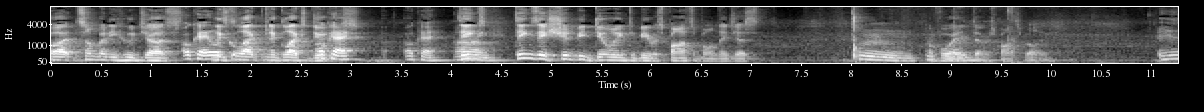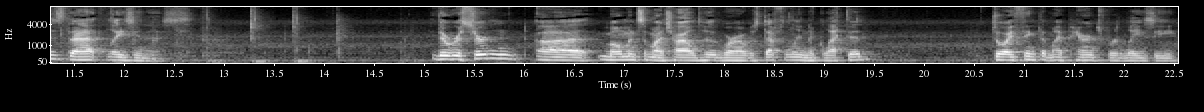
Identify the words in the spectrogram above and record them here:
but somebody who just Okay, let's go- neglect neglects duties. Okay. Okay. Things um, things they should be doing to be responsible and they just hmm. avoid the responsibility. Is that laziness? There were certain uh, moments in my childhood where I was definitely neglected. Do I think that my parents were lazy?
